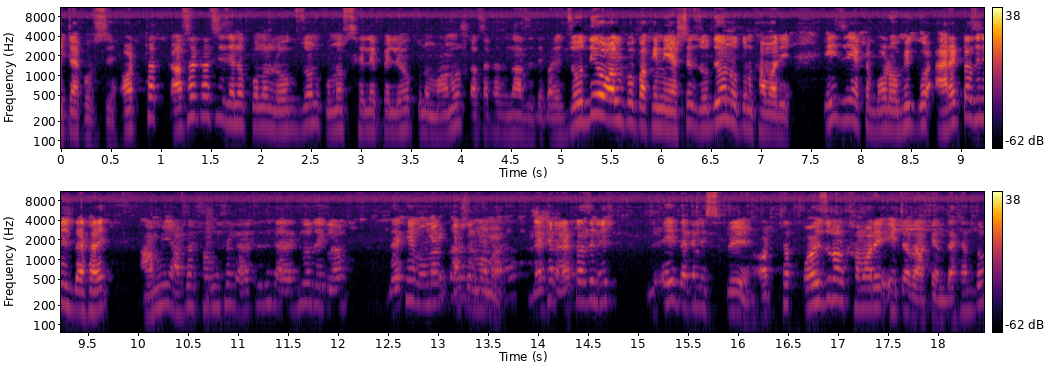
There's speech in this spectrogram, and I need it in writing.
এটা করছে। অর্থাৎ কাছাকাছি যেন কোনো লোকজন কোনো ছেলে পেলে হোক কোনো মানুষ কাছাকাছি না যেতে পারে। যদিও অল্প পাখি নিয়ে আসছে যদিও নতুন খামারি। এই যে একটা বড় অভিজ্ঞ আরেকটা জিনিস দেখায় আমি আসার সঙ্গে সঙ্গে আরেকটা জিনিস আরেকদিনও দেখলাম। দেখেন ওনার আসেন মামা। দেখেন আরেকটা জিনিস, এই দেখেন স্প্রে অর্থাৎ কয়জনের খামারে এটা রাখেন। দেখেন তো,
